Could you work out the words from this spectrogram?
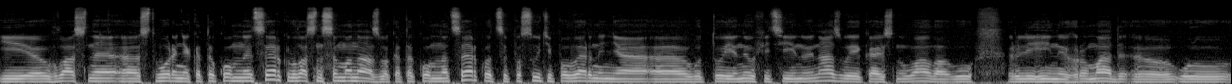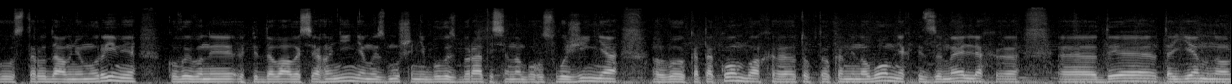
І е, власне е, створення катакомної церкви, власне, сама назва катакомна церква це по суті повернення е, от тої неофіційної назви, яка існувала у релігійних громад у стародавньому Римі, коли вони піддавалися гонінням змушені були збиратися на богослужіння в катакомбах, тобто каміноломнях, підземеллях, де таємно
